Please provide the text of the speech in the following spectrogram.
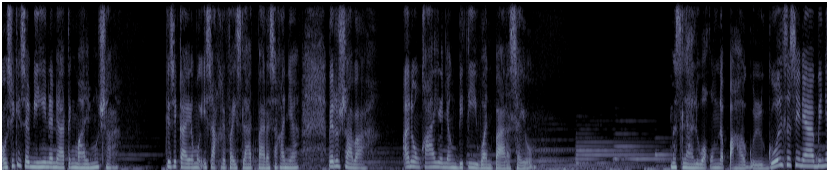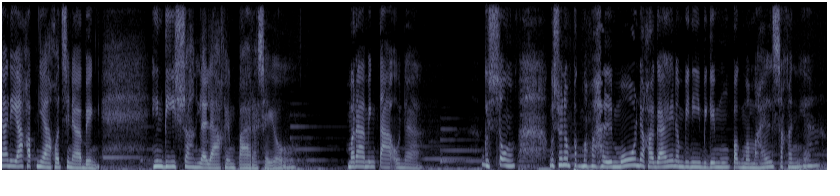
O sige, sabihin na nating mahal mo siya. Kasi kaya mo isacrifice lahat para sa kanya. Pero siya ba? Anong kaya niyang bitiwan para sa'yo? Mas lalo akong napahagulgol sa sinabi niya. Niyakap niya ako at sinabing, hindi siya ang lalaking para sa'yo. Maraming tao na gustong, gusto ng pagmamahal mo na kagaya ng binibigay mong pagmamahal sa kanya.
